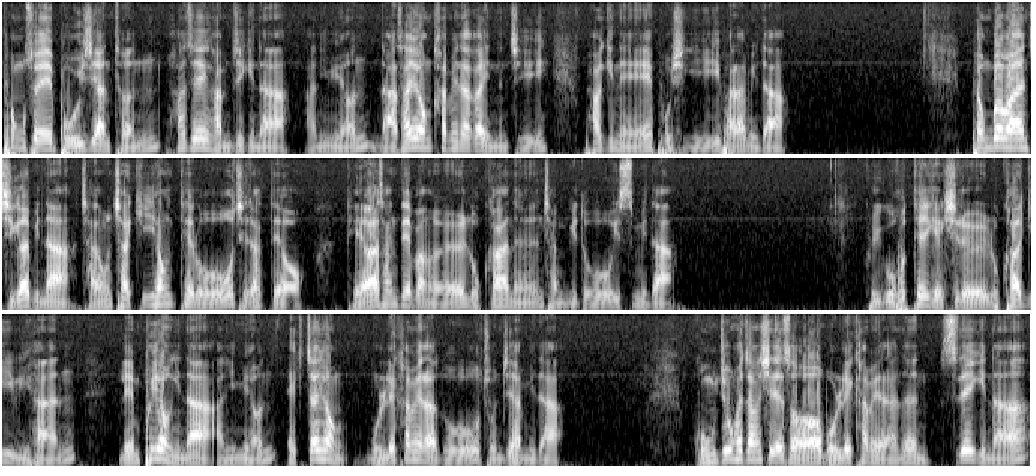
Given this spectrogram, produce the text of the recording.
평소에 보이지 않던 화재 감지기나 아니면 나사형 카메라가 있는지 확인해 보시기 바랍니다. 평범한 지갑이나 자동차 키 형태로 제작되어 대화 상대방을 녹화하는 장비도 있습니다. 그리고 호텔 객실을 녹화하기 위한 램프형이나 아니면 액자형 몰래카메라도 존재합니다. 공중 화장실에서 몰래카메라는 쓰레기나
